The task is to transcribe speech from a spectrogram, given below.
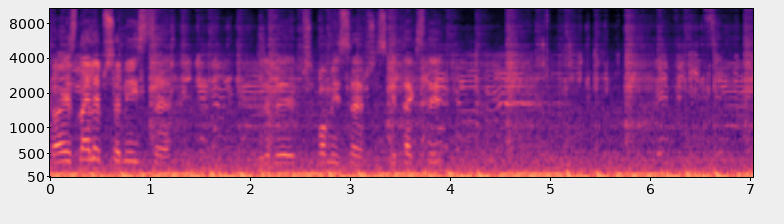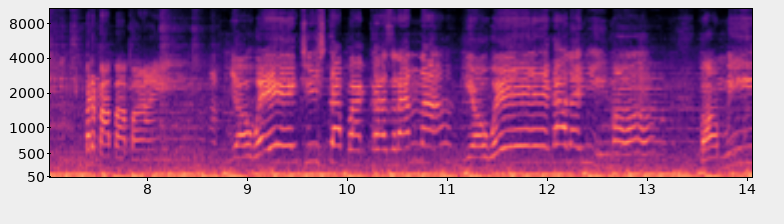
To jest najlepsze miejsce, żeby przypomnieć sobie wszystkie teksty. Miałek dziś ta paka z rana, miałek ale nie ma. Bo mi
